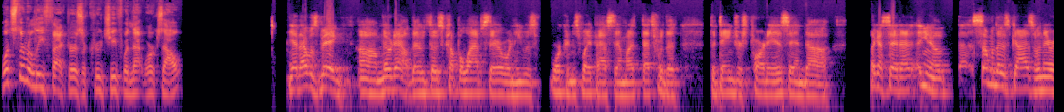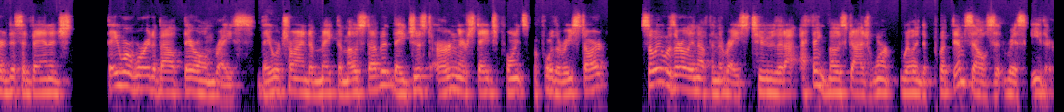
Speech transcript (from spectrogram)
What's the relief factor as a crew chief when that works out? Yeah, that was big, um, no doubt. Those those couple laps there when he was working his way past them, that's where the the dangerous part is. And uh, like I said, I, you know, some of those guys when they were at a disadvantage, they were worried about their own race. They were trying to make the most of it. They just earned their stage points before the restart. So it was early enough in the race too that I, I think most guys weren't willing to put themselves at risk either.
